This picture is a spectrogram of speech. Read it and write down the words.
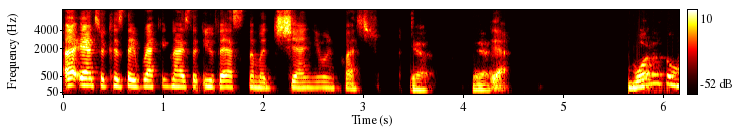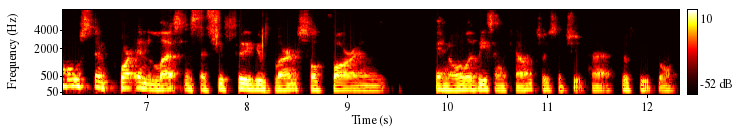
uh, answer because they recognize that you've asked them a genuine question. Yeah. Yeah. Yeah. What are the most important lessons that you feel you've learned so far in in all of these encounters that you've had with people?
